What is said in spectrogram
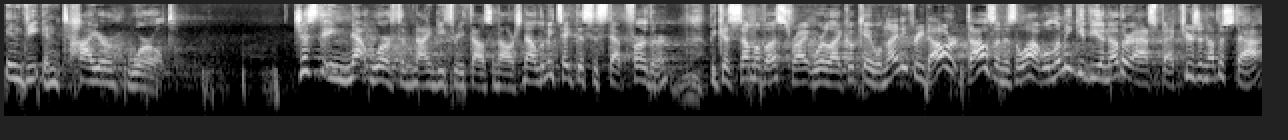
in the entire world. Just a net worth of $93,000. Now, let me take this a step further because some of us, right, we're like, okay, well, 93,000 is a lot. Well, let me give you another aspect. Here's another stat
